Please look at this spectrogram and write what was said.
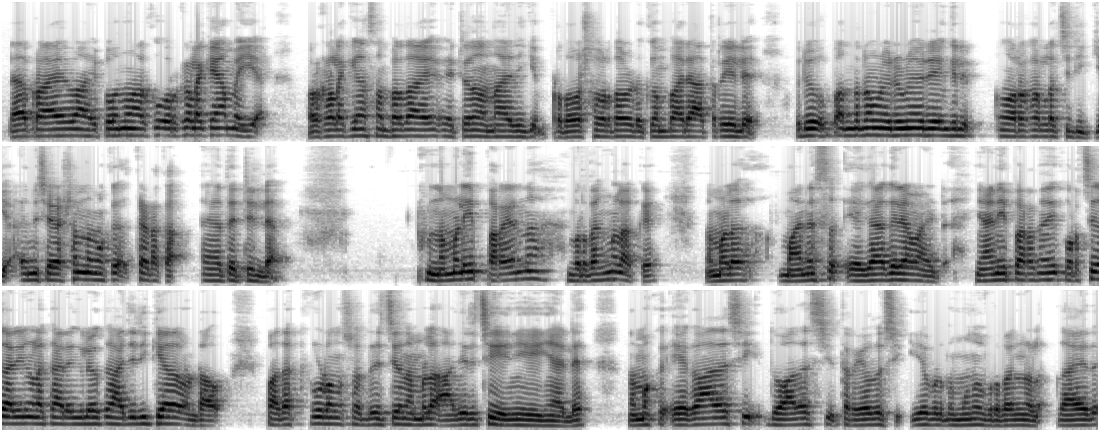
അല്ലാതെ പ്രായമായി ഇപ്പോൾ ഒന്നും ആർക്കും ഉറക്കളയ്ക്കാൻ വയ്യ. ഉറക്കളയ്ക്കുന്ന സമ്പ്രദായം ഏറ്റവും നന്നായിരിക്കും. പ്രദോഷവ്രതം എടുക്കുമ്പോൾ രാത്രിയിൽ ഒരു പന്ത്രണ്ട് മണി ഒരു മണി വരെയെങ്കിലും ഉറക്കളച്ചിരിക്കുക. അതിന് ശേഷം നമുക്ക് കിടക്കാം. തെറ്റില്ല. നമ്മൾ ഈ പറയുന്ന വ്രതങ്ങളൊക്കെ നമ്മൾ മനസ്സ് ഏകാഗ്രമായിട്ട് ഞാൻ ഈ പറഞ്ഞ കുറച്ച് കാര്യങ്ങളൊക്കെ ആരെങ്കിലുമൊക്കെ ആചരിക്കാതെ ഉണ്ടാവും. അപ്പോൾ അതൊക്കെ കൂടെ ഒന്ന് ശ്രദ്ധിച്ച് നമ്മൾ ആചരിച്ച് കഴിഞ്ഞ് കഴിഞ്ഞാൽ നമുക്ക് ഏകാദശി ദ്വാദശി ത്രയോദശി ഈ മൂന്ന് വ്രതങ്ങൾ അതായത്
